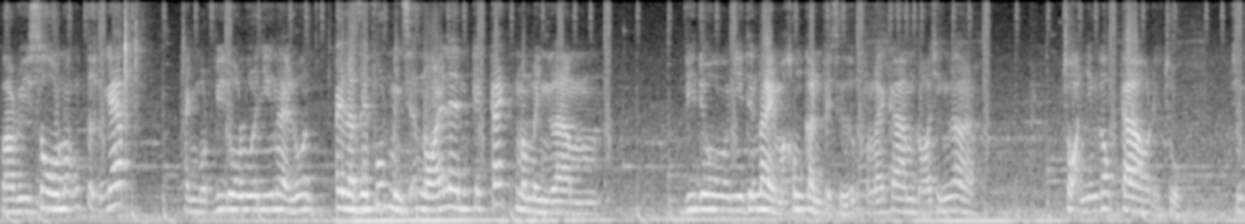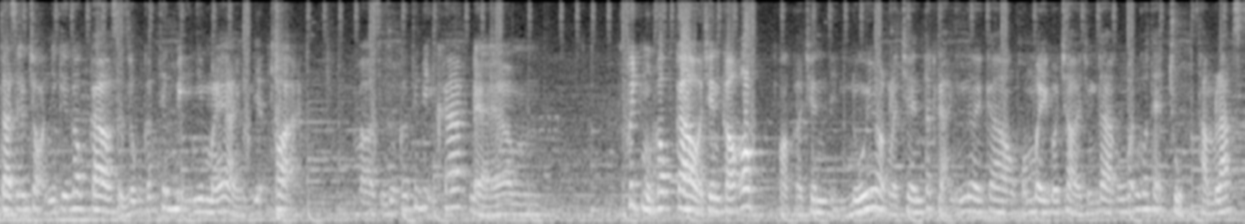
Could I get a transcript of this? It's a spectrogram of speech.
Và reso nó cũng tự ghép thành một video luôn như thế này luôn. Đây là giây phút mình sẽ nói lên cái cách mà mình làm video như thế này mà không cần phải sử dụng flycam đó chính là chọn những góc cao để chụp. Chúng ta sẽ chọn những cái góc cao sử dụng các thiết bị như máy ảnh điện thoại và sử dụng các thiết bị khác để um, fix một góc cao ở trên cao ốc hoặc ở trên đỉnh núi hoặc là trên tất cả những nơi cao có mây có trời. Chúng ta cũng vẫn có thể chụp tham lapse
